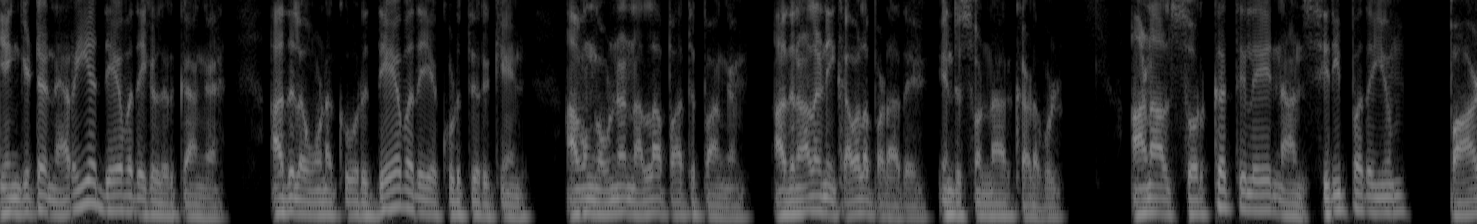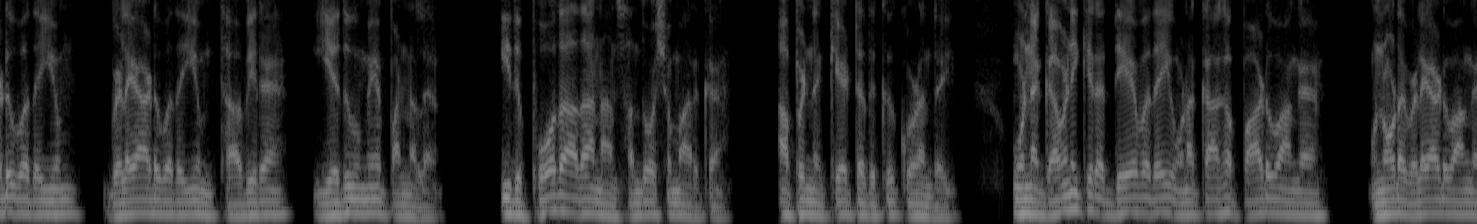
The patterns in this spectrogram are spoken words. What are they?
என்கிட்ட நிறைய தேவதைகள் இருக்காங்க. அதுல உனக்கு ஒரு தேவதையை கொடுத்திருக்கேன். அவங்க உன்னை நல்லா பார்த்துப்பாங்க. அதனால நீ கவலைப்படாதே என்று சொன்னார் கடவுள். ஆனால் சொர்க்கத்திலே நான் சிரிப்பதையும் பாடுவதையும் விளையாடுவதையும் தவிர எதுவுமே பண்ணல. இது போதாதான் நான் சந்தோஷமா இருக்கேன் அப்படின்னு கேட்டதுக்கு குழந்தை. உன்னை கவனிக்கிற தேவதை உனக்காக பாடுவாங்க உன்னோட விளையாடுவாங்க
